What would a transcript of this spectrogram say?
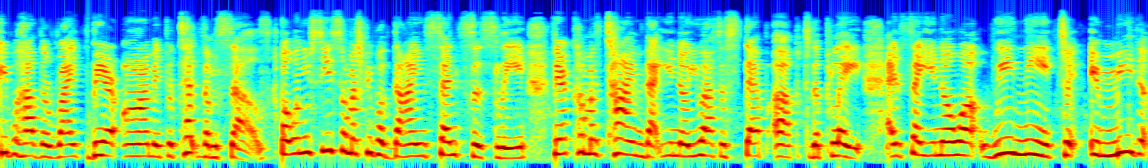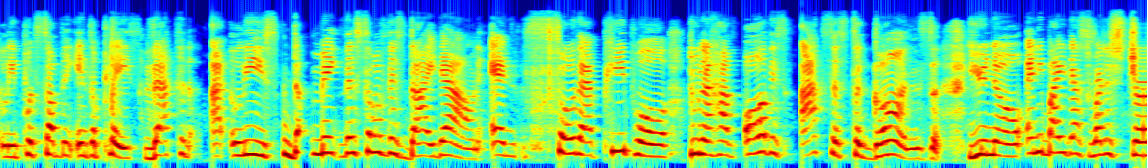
people have the right to bear arm and protect themselves. But when you see so much people dying senselessly, there comes a time that you know you have to step up to the plate and say, you know what, we need to immediately put something into place that could at least make this some of this die down, and so that people do not have all this access to guns. You know, anybody that's registered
